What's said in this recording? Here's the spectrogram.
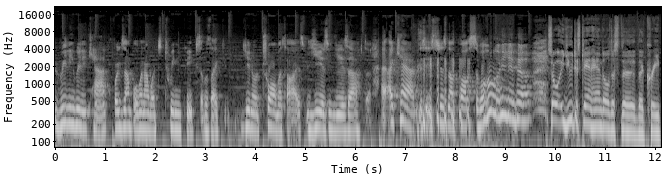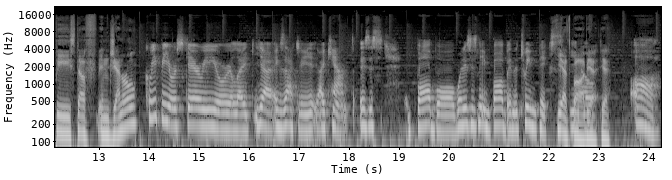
really, really can't. For example, when I watched Twin Peaks, I was like, you know, traumatized for years and years after. I, I can't. It's, it's just not possible, you know. So you just can't handle just the the creepy stuff in general? Creepy or scary or like, yeah, exactly. I can't. Is this Bob or what is his name? Bob in the Twin Peaks. Yeah, it's Bob. know? Yeah, yeah. Oh,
